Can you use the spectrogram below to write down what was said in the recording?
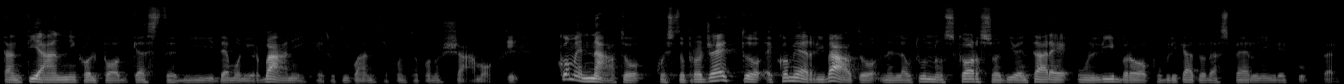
tanti anni col podcast di Demoni Urbani, che tutti quanti appunto conosciamo. Sì. Come è nato questo progetto e come è arrivato nell'autunno scorso a diventare un libro pubblicato da Sperling e Kupfer?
